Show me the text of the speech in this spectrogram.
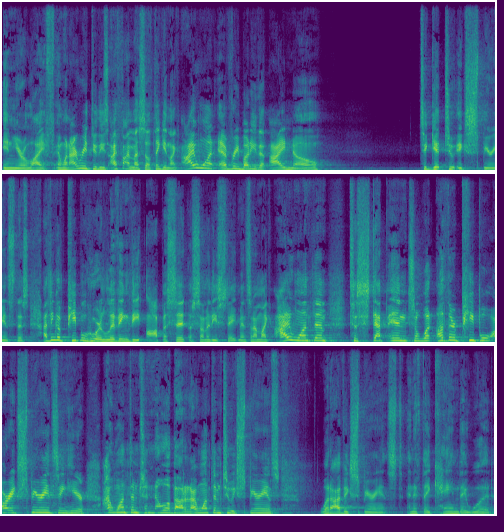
in your life. And when I read through these, I find myself thinking, like, I want everybody that I know to get to experience this. I think of people who are living the opposite of some of these statements, and I'm like, I want them to step into what other people are experiencing here. I want them to know about it. I want them to experience what I've experienced. And if they came, they would.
